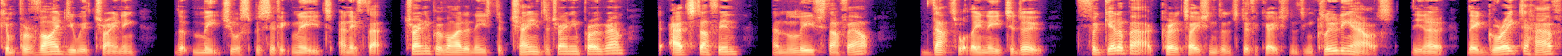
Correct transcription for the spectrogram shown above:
can provide you with training that meets your specific needs. And if that training provider needs to change the training program, to add stuff in and leave stuff out, that's what they need to do. Forget about accreditations and certifications, including ours. You know, they're great to have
